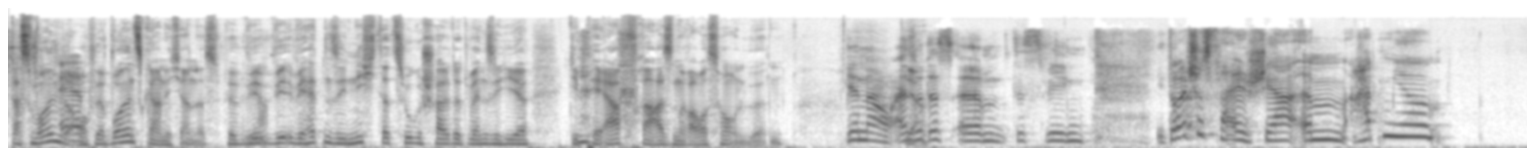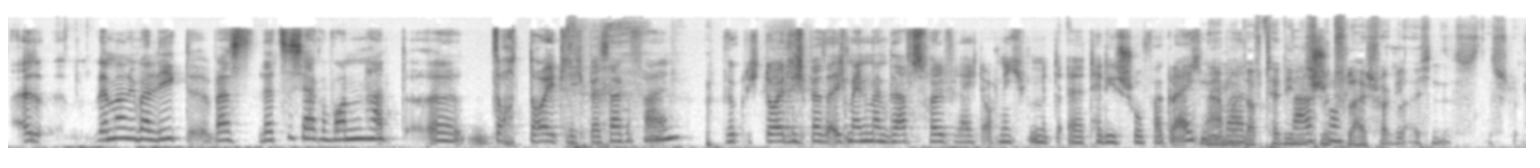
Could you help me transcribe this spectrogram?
Das wollen wir äh, auch. Wir wollen es gar nicht anders. Wir, genau. wir, wir hätten sie nicht dazu geschaltet, wenn sie hier die PR-Phrasen raushauen würden. Genau, also ja. das ähm, deswegen deutsches Fleisch, ja, ähm, hat mir also wenn man überlegt, was letztes Jahr gewonnen hat, äh, doch deutlich besser gefallen. Wirklich deutlich besser. Ich meine, man darf es voll vielleicht auch nicht mit äh, Teddys Show vergleichen. Nee, aber man darf Teddy nicht mit Fleisch vergleichen, das, das stimmt.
